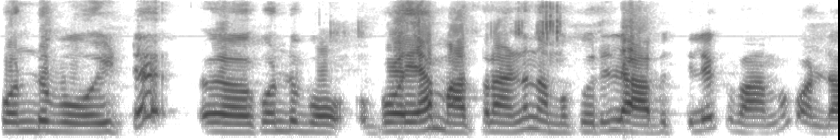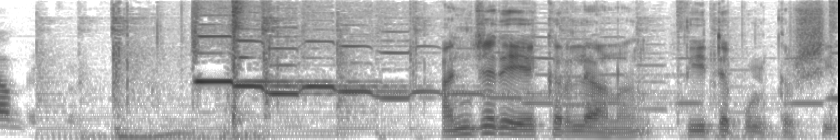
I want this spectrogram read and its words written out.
കൊണ്ടുപോയിട്ട് കൊണ്ടുപോ പോയാൽ മാത്രമാണ് നമുക്കൊരു ലാഭത്തിൽ ഫാം കൊണ്ടുപോകാൻ പറ്റും. അഞ്ചര ഏക്കറിലാണ് തീറ്റപ്പുൽ കൃഷി.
